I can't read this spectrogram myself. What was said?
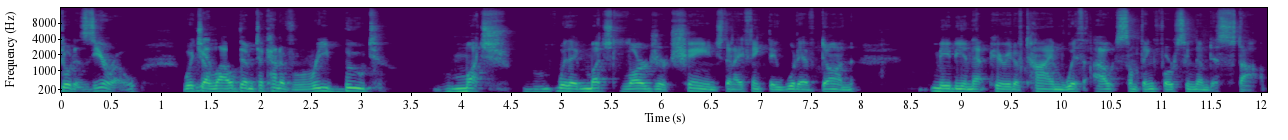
go to zero, which yep. allowed them to kind of reboot much with a much larger change than I think they would have done maybe in that period of time without something forcing them to stop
